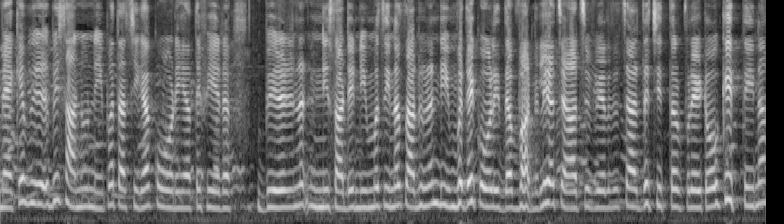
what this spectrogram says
ਮੈਂ ਕਿਹਾ ਵੀ- ਵੀ ਸਾਨੂੰ ਨਹੀਂ ਪਤਾ ਸੀਗਾ ਕੌਣ ਆ ਤੇ ਫਿਰ ਵੀਰ ਨਾ ਨੀ ਸਾਡੇ ਨਿੰਮ ਸੀ ਨਾ ਸਾਨੂੰ ਨਾ ਨਿੰਮ ਦੇ ਕੋਲ ਇਦਾਂ ਬੰਨ ਲਿਆ ਚਾਰ ਚ ਫਿਰ ਤੇ ਚਾਰ ਦੇ ਚਿੱਤਰ ਪਰੇਟ ਉਹ ਕੀਤੀ ਨਾ।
